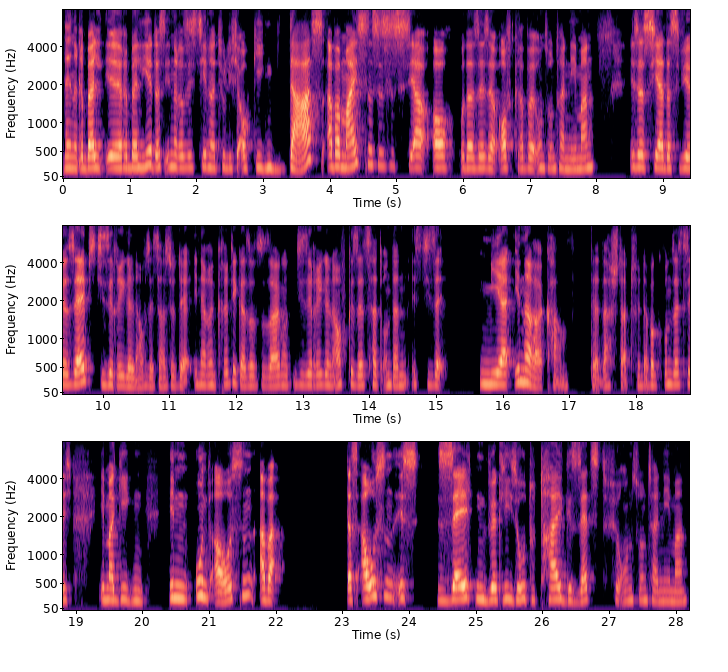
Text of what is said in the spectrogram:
dann rebell äh, rebelliert das innere System natürlich auch gegen das, aber meistens ist es ja auch, oder sehr, sehr oft, gerade bei uns Unternehmern, ist es ja, dass wir selbst diese Regeln aufsetzen, also der innere Kritiker sozusagen diese Regeln aufgesetzt hat und dann ist dieser mehr innerer Kampf, der da stattfindet, aber grundsätzlich immer gegen innen und außen, aber das Außen ist selten wirklich so total gesetzt für uns Unternehmer.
